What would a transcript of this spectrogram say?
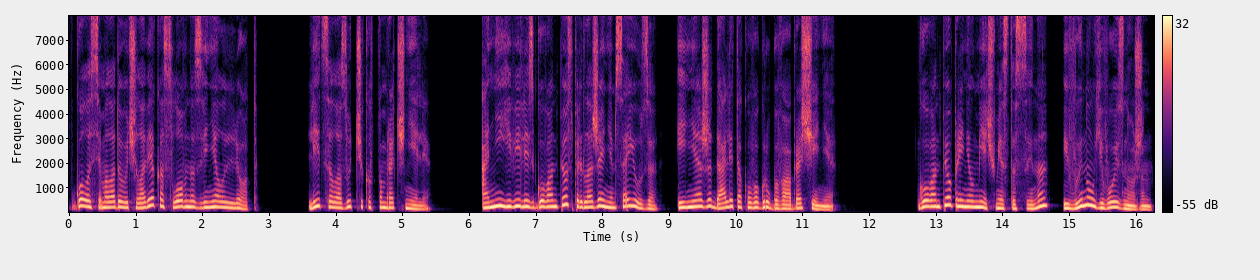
В голосе молодого человека словно звенел лед. Лица лазутчиков помрачнели. Они явились Гованпё с предложением союза и не ожидали такого грубого обращения. Гованпё принял меч вместо сына и вынул его из ножен.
